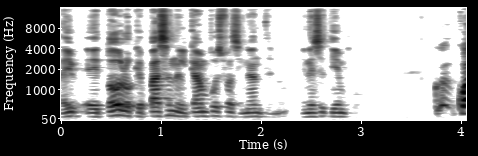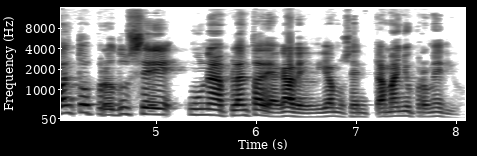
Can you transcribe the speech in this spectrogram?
Eh, todo lo que pasa en el campo es fascinante, ¿no? En ese tiempo. ¿Cuánto produce una planta de agave, digamos, en tamaño promedio?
